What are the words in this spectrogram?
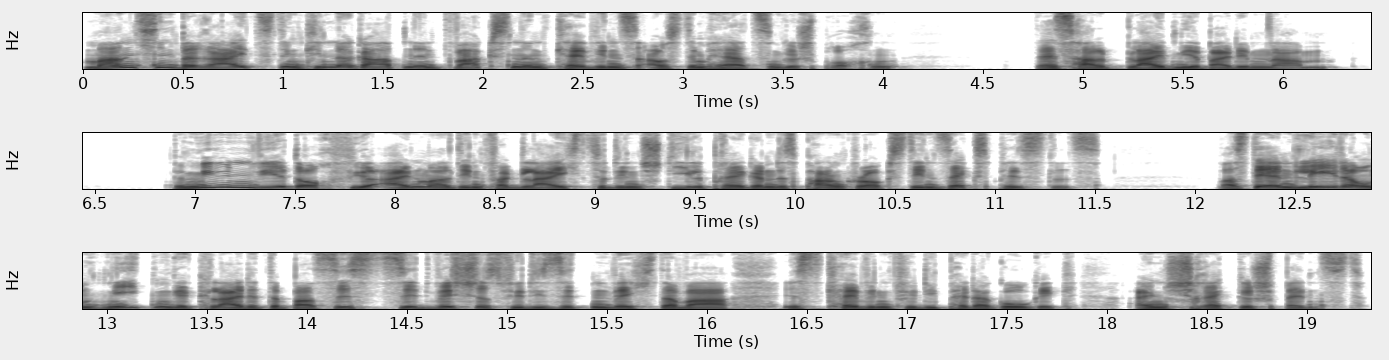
manchen bereits den Kindergarten entwachsenen Kevins aus dem Herzen gesprochen. Deshalb bleiben wir bei dem Namen. Bemühen wir doch für einmal den Vergleich zu den Stilprägern des Punkrocks, den Sex Pistols. Was der in Leder und Nieten gekleidete Bassist Sid Vicious für die Sittenwächter war, ist Kevin für die Pädagogik. Ein Schreckgespenst.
